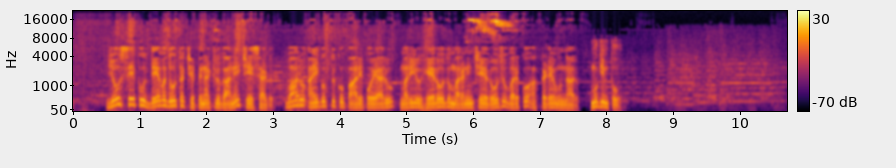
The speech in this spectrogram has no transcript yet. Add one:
యోసేపు దేవదూత చెప్పినట్లుగానే చేశాడు. వారు ఐగుప్తుకు పారిపోయారు మరియు హేరోదు మరణించే రోజు వరకు అక్కడే ఉన్నారు. ముగింపు.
